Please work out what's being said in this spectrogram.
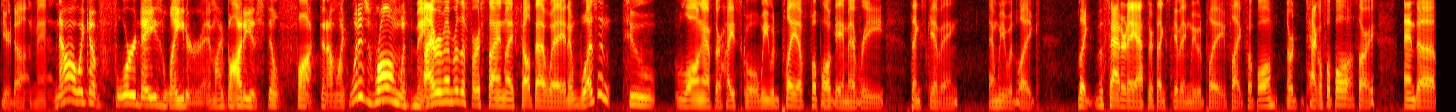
you're done, man. Now I wake up four days later and my body is still fucked, and I'm like, what is wrong with me? I remember the first time I felt that way, and it wasn't too long after high school. We would play a football game every Thanksgiving, and we would like like the Saturday after Thanksgiving, we would play flag football or tackle football. Sorry, and uh,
